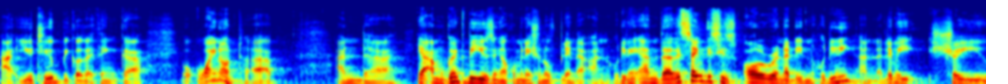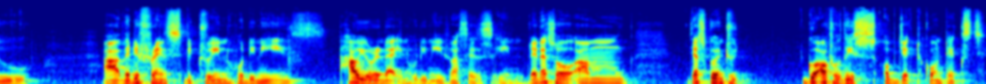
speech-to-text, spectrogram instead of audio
uh, YouTube because I think uh, why not? Uh, and yeah, I'm going to be using a combination of Blender and Houdini. And this time, this is all rendered in Houdini. And let me show you the difference between Houdini's how you render in Houdini versus in Blender. So I'm just going to go out of this object context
